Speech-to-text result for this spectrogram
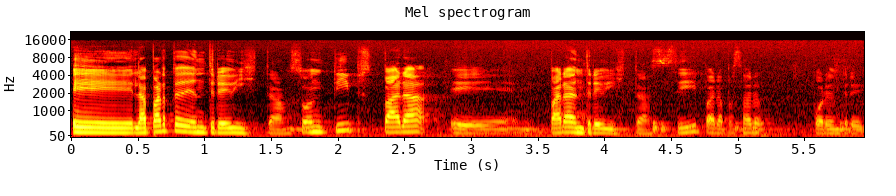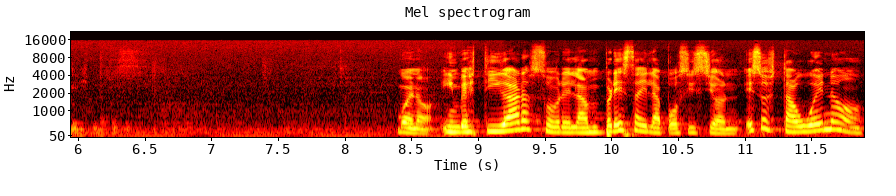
Eh, la parte de entrevista. Son tips para, eh, para entrevistas, ¿sí? Para pasar por entrevistas. Bueno, investigar sobre la empresa y la posición. Eso está bueno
